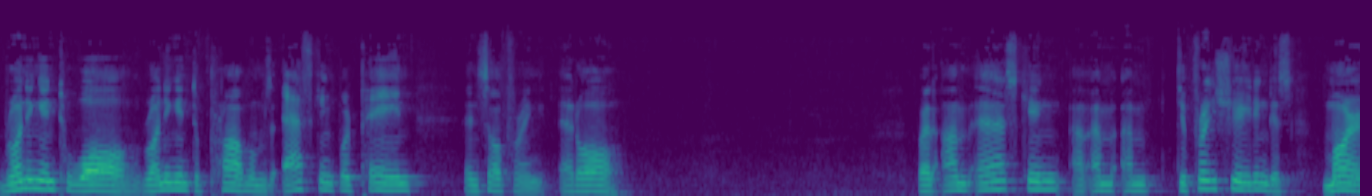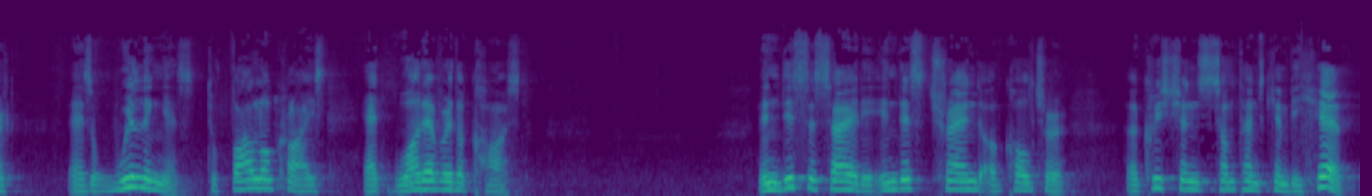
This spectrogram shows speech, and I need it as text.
running into wall, running into problems, asking for pain and suffering at all. But I'm asking, I'm, I'm differentiating this mark as a willingness to follow Christ at whatever the cost. In this society, in this trend of culture, uh, Christians sometimes can be hit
